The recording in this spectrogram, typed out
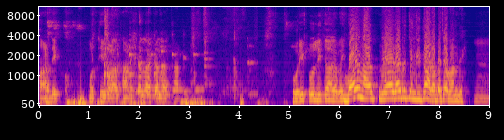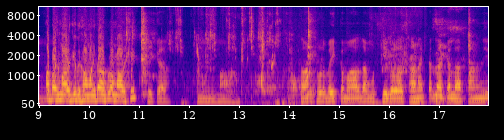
ਥਣ ਦੇਖੋ। ਮੁੱਠੀ ਵਾਲਾ ਥਣ ਕੱਲਾ ਕੱਲਾ ਥਣ ਪੂਰੀ ਪੂਲੀ ਧਾਰ ਬਈ। ਬਹੁਤ ਨਾਲ ਲੈ ਡਾਕਟਰ ਚੰਗੀ ਧਾਰਾ ਬੱਚਾ ਬੰਨਦੇ ਹੂੰ। ਆਪਾਂ ਸਮਾਰ ਕੇ ਦਿਖਾਵਾਂਗੇ ਤਾਂ ਭਲਾ ਮਾਰ ਕੇ। ਠੀਕ ਆ। ਹੂੰ। ਥਣ ਥੋੜ ਬਈ ਕਮਾਲ ਦਾ ਮੁੱਠੀ ਵਾਲਾ ਥਣ ਕੱਲਾ ਕੱਲਾ ਥਣ ਦੀ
